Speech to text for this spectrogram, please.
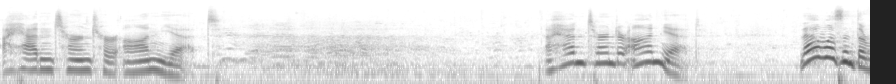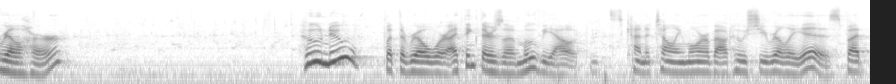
I hadn't turned her on yet. I hadn't turned her on yet. That wasn't the real her. Who knew what the real were. I think there's a movie out it's kind of telling more about who she really is. But,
